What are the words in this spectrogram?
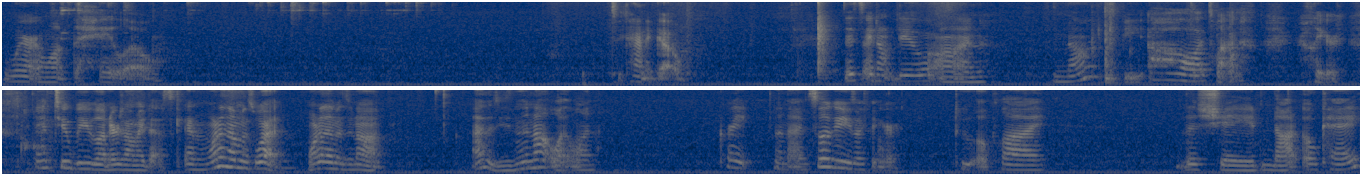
where I want the halo. To kind of go. This I don't do on non-speed. Oh, that's why earlier. I have two beauty blenders on my desk, and one of them is wet. One of them is not. I was using the not wet one. Great. Then I'm still gonna use my finger to apply the shade Not Okay.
